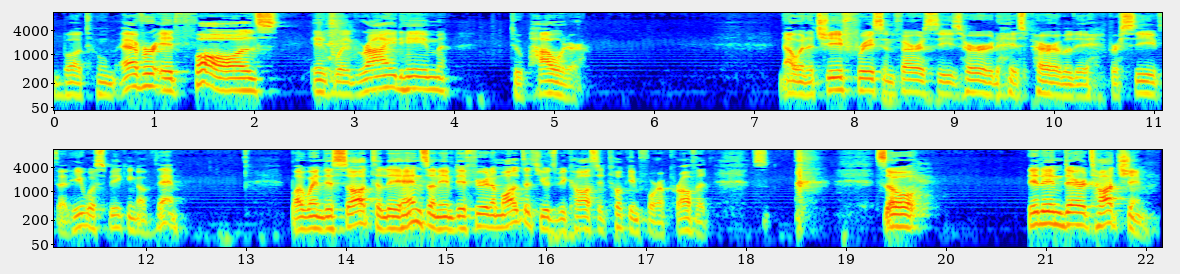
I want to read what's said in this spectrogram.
but whomever it falls, it will grind him to powder. Now, when the chief priests and Pharisees heard his parable, they perceived that he was speaking of them. But when they sought to lay hands on him, they feared the multitudes because they took him for a prophet. So they didn't dare touch him.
